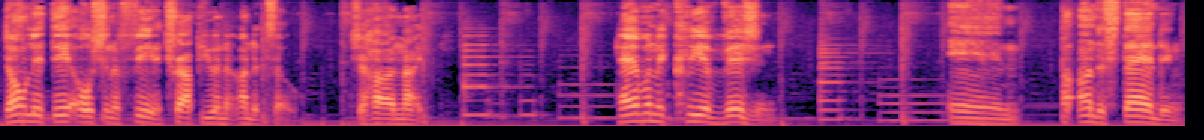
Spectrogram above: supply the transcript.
Don't let their ocean of fear trap you in the undertow. Jahar Knight. Having a clear vision and an understanding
